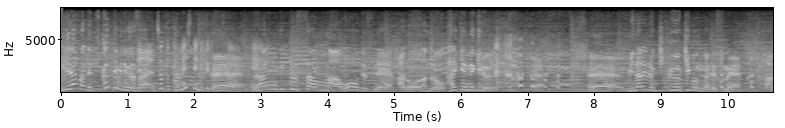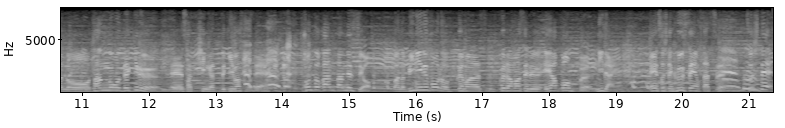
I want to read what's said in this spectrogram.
皆さんで作ってみてください。ねちょっと試してみてください、ええ。ランギク様をですね、あのなんだろう体験できる、ええ。ええ。乱れる聞く気分がですね、あの堪能できる、ええ作品ができますので、本当簡単ですよ。あのビニールボールを膨らま膨らませるエアポンプ2台、ええそして風船2つ、そして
